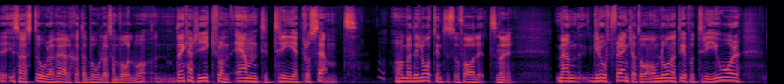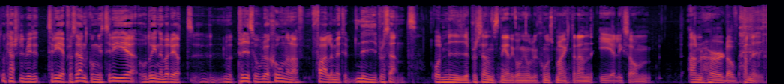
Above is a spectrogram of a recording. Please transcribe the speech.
i sådana här stora välskötta bolag som Volvo, den kanske gick från 1 till 3 procent. Men det låter inte så farligt. Nej. Men grovt förenklat, då, om lånet är på tre år, då kanske det blir 3% gånger tre och då innebär det att priset på obligationerna faller med typ 9% Och 9% nedgång i obligationsmarknaden är liksom unheard of panik.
